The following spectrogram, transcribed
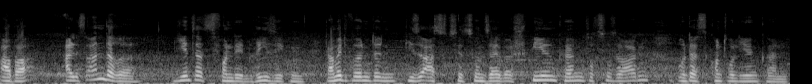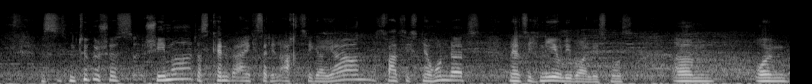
aber alles andere, jenseits von den Risiken. Damit würden denn diese Assoziationen selber spielen können sozusagen und das kontrollieren können. Das ist ein typisches Schema, das kennen wir eigentlich seit den 80er Jahren des 20. Jahrhunderts, nennt sich Neoliberalismus. Ähm, und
